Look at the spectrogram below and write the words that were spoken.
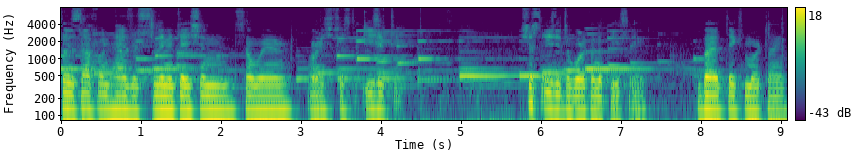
So the cell phone has this limitation somewhere, or it's just easy to. It's just easy to work on the PC, but it takes more time.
